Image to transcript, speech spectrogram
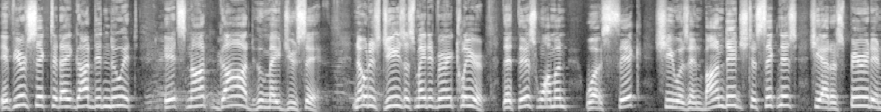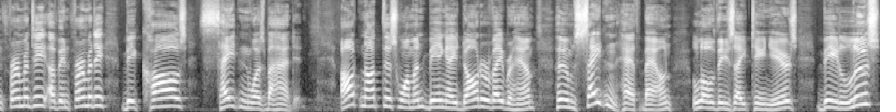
If you're sick today, God didn't do it. It's not God who made you sick. Notice Jesus made it very clear that this woman was sick she was in bondage to sickness. She had a spirit infirmity of infirmity because Satan was behind it. Ought not this woman, being a daughter of Abraham, whom Satan hath bound, lo, these 18 years, be loose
